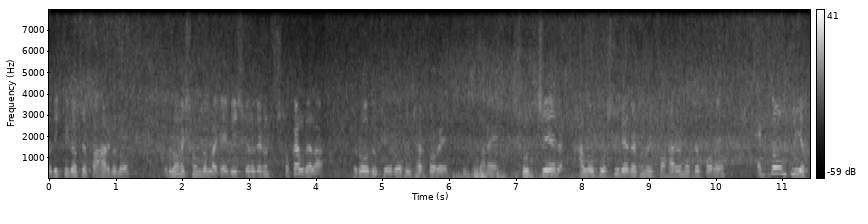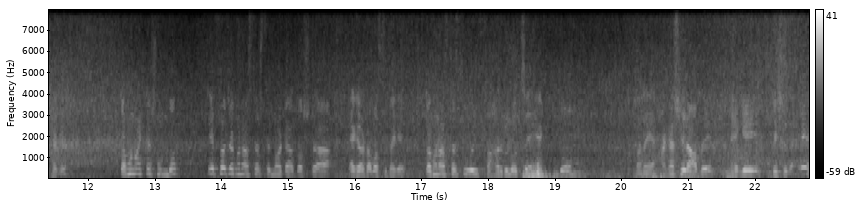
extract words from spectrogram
ওদিক থেকে হচ্ছে পাহাড়গুলো এগুলো অনেক সুন্দর লাগে। বিশেষ করে যখন সকালবেলা রোদ উঠে, রোদ উঠার পরে মানে সূর্যের আলো রশ্মিটা যখন ওই পাহাড়ের মধ্যে পড়ে, একদম ক্লিয়ার থাকে। তখন একটা সুন্দর। এরপর যখন আস্তে আস্তে নয়টা, দশটা, এগারোটা বাজতে থাকে, তখন আস্তে আস্তে ওই পাহাড়গুলো হচ্ছে একদম মানে আকাশের আবে, মেঘে ভেসে যায়।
